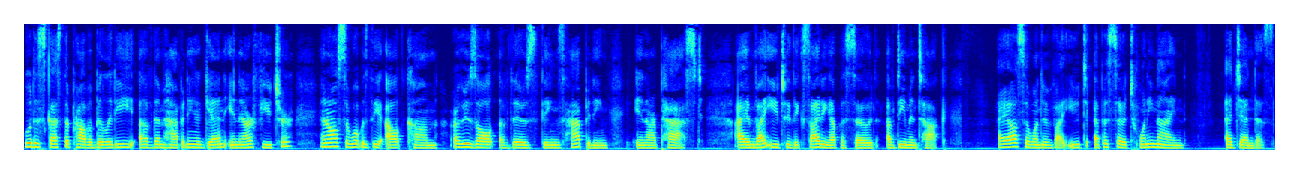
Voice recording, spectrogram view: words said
We'll discuss the probability of them happening again in our future and also what was the outcome or the result of those things happening in our past. I invite you to the exciting episode of Demon Talk. I also want to invite you to episode 29 Agendas.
